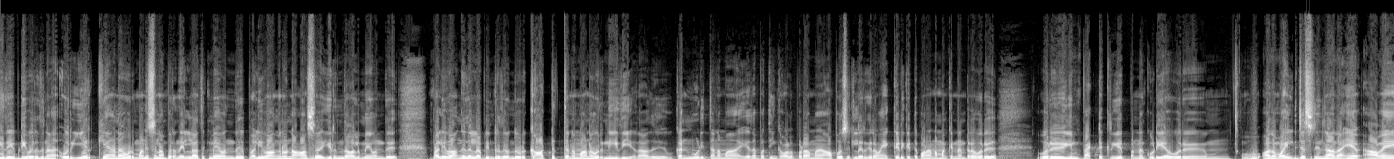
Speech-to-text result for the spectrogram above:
இது எப்படி வருதுன்னா ஒரு இயற்கையான ஒரு மனுஷனாக பிறந்த எல்லாத்துக்குமே வந்து பழி வாங்கணும்னு ஆசை இருந்தாலுமே வந்து பழி வாங்குதல் அப்படின்றது வந்து ஒரு காட்டுத்தனமான ஒரு நீதி. அதாவது கண்மூடித்தனமாக எதை பற்றியும் கவலைப்படாமல் ஆப்போசிட்டில் இருக்கிறவன் எக்கெடு கெட்டு போனால் நமக்கு என்னன்ற ஒரு ஒரு இம்பேக்டை க்ரியேட் பண்ணக்கூடிய ஒரு அதான் வைல்டு ஜஸ்டிஸ் தான் அதான் அவன்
